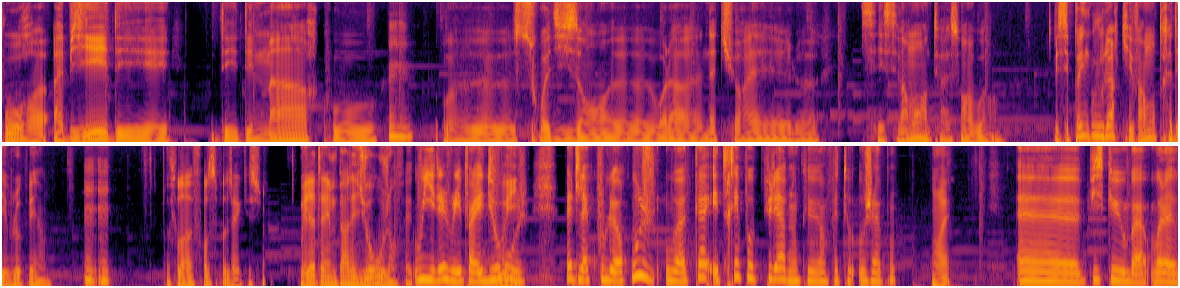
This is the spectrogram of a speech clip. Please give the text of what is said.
pour euh, habiller des, des, des marques ou Mhm. euh, soi-disant euh, voilà, naturelles. euh, C'est c'est vraiment intéressant à voir. Et c'est pas une Oui. couleur qui est vraiment très développée. Hein. Mm, mm. Il faudra, faudra se poser la question. Mais là, tu allais me parler du rouge, en fait. Oui, là, je voulais parler du Oui. rouge. En fait, la couleur rouge ou aka est très populaire donc euh, en fait au, au Japon. Ouais. Euh, puisque bah voilà,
